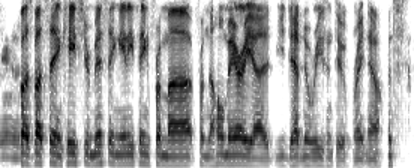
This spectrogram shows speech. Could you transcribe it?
Yeah. I was about to say, in case you're missing anything from uh from the home area, you'd have no reason to right now. It's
